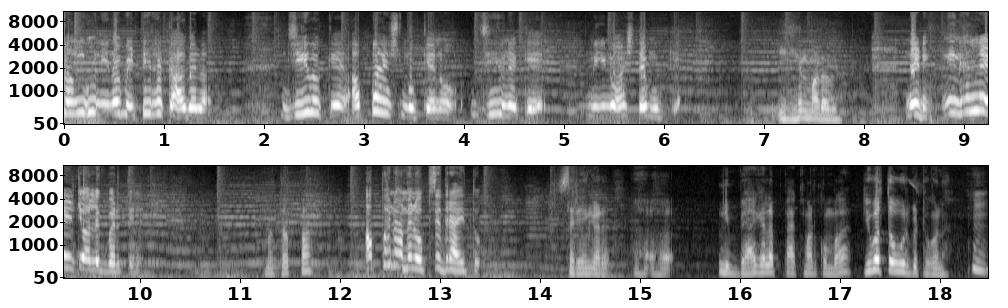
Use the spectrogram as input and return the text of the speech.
ನಂಗೂ ನೀನ ಬಿಟ್ಟಿರಕ್ಕಾಗಲ್ಲ. ಜೀವಕ್ಕೆ ಅಪ್ಪ ಎಷ್ಟು ಮುಖ್ಯನೋ ಜೀವನಕ್ಕೆ ನೀನು ಅಷ್ಟೇ ಮುಖ್ಯ. ಈಗ ಏನು ಮಾಡೋದು? ನಡಿ ನೀನೆಲ್ಲ ಹೇಳ್ತೀವಿ ಅಲ್ಲಿಗೆ ಬರ್ತೀನಿ. ಮತ್ತಪ್ಪ? ಅಪ್ಪನ ಆಮೇಲೆ ಒಪ್ಸಿದ್ರೆ ಆಯಿತು. ಸರಿ ಹಂಗಾರ ನೀ ಬ್ಯಾಗೆಲ್ಲ ಪ್ಯಾಕ್ ಮಾಡ್ಕೊಂಬ ಇವತ್ತು ಊರು ಬಿಟ್ಟು ಹೋಗೋಣ. ಹ್ಮ್.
